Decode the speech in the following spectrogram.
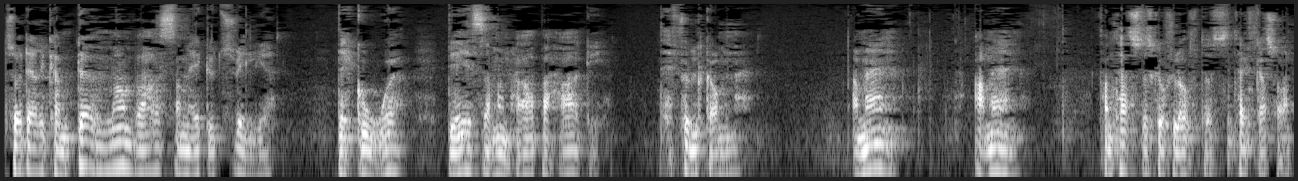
så dere kan dømme om hva som er Guds vilje. Det gode, det som han har behag i. Det fullkomne. Amen. Amen. Fantastisk å få lov til å tenke sånn.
